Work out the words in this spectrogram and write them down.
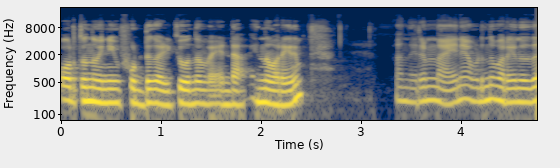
പുറത്തുനിന്ന് ഇനി ഫുഡ് കഴിക്കുമൊന്നും വേണ്ട എന്ന് പറയും. അന്നേരം നയന അവിടുന്ന് പറയുന്നത്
